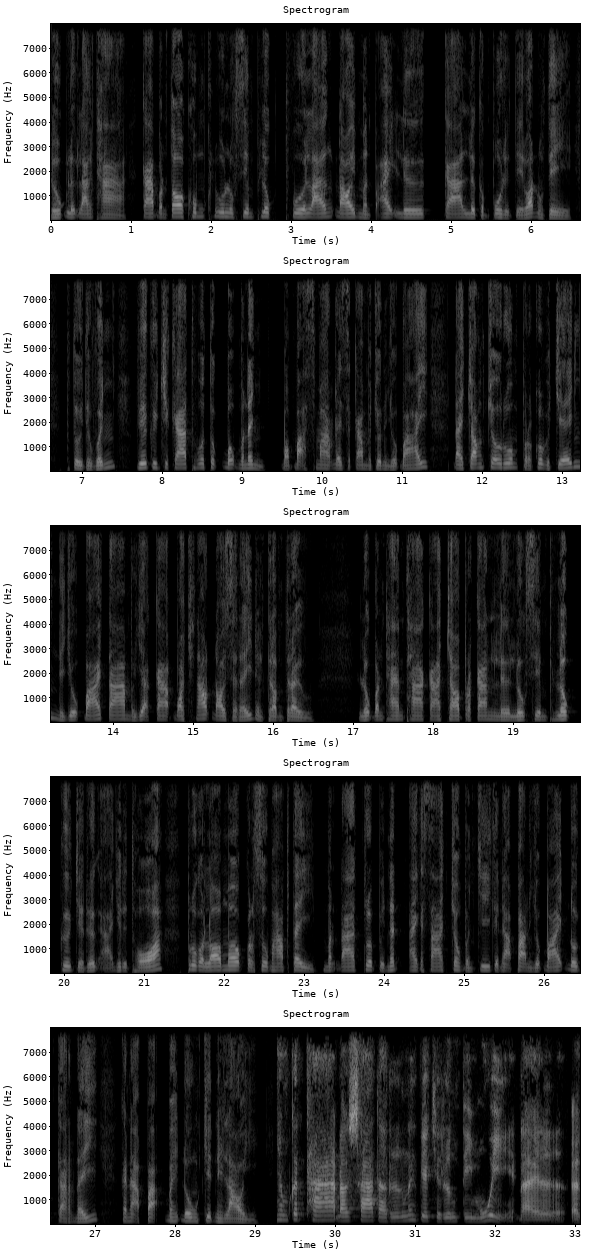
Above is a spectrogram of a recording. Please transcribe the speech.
លោកលើកឡើងថាការបន្តឃុំខ្លួនលោកសៀមភ្លុកធ្វើឡើងដោយមិនផ្អែកលើការលើកកម្ពស់នីតិរដ្ឋនោះទេផ្ទុយទៅវិញវាគឺជាការធ្វើទុកបុកម្នេញបំបាក់ស្មារតីសកម្មជននយោបាយដែលចង់ចូលរួមប្រកួតប្រជែងនយោបាយតាមរយៈការបោះឆ្នោតដោយសេរីនិងត្រឹមត្រូវលោកបន្ថែមថាការចោទប្រកាន់លើលោកសៀមភ្លុក គឺជារឿងអយុត្តិធម៌ព្រោះកន្លងមកក្រសួងមហាផ្ទៃមិនដែលត្រួតពិនិត្យឯកសារចុះបញ្ជីគណៈបកនយោបាយដោយករណីគណៈបកបេះដូងជាតិនេះឡើយ។ខ្ញុំគិតថាដោយសារតែរឿងនេះវាជារឿងទី1ដែល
